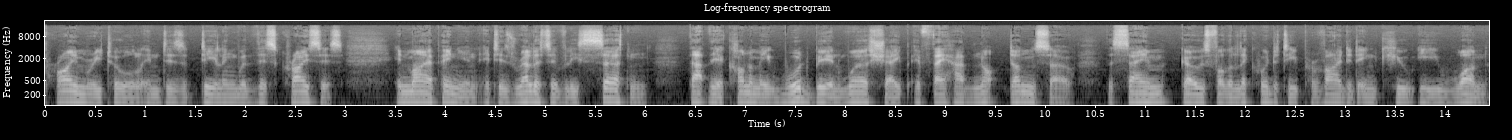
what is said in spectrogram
primary tool in dealing with this crisis. In my opinion, it is relatively certain that the economy would be in worse shape if they had not done so. The same goes for the liquidity provided in QE1.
